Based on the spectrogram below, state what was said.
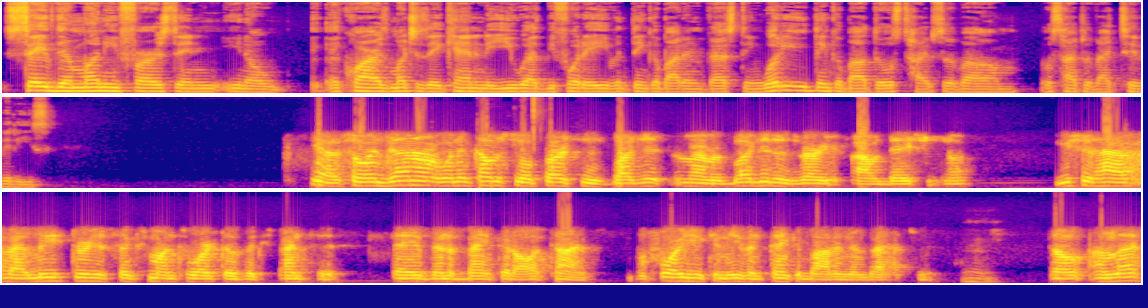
save their money first and you know acquire as much as they can in the U.S. before they even think about investing? What do you think about those types of um, those types of activities? Yeah, so in general, when it comes to a person's budget, remember budget is very foundational. You should have at least three to six months worth of expenses saved in a bank at all times before you can even think about an investment. Mm. So unless,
